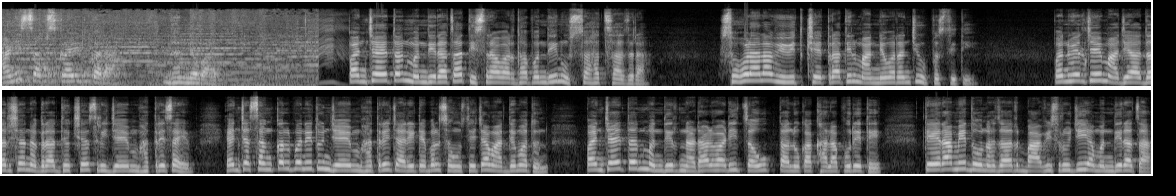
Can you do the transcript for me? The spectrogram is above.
आणि सबस्क्राईब करा. धन्यवाद. पंचायतन मंदिराचा तिसरा वर्धापन दिन उत्साहात साजरा. सोहळ्याला विविध क्षेत्रातील मान्यवरांची उपस्थिती. पनवेलचे माजी आदर्श नगराध्यक्ष श्री जयम म्हात्रे साहेब यांच्या संकल्पनेतून जयम म्हात्रे चॅरिटेबल संस्थेच्या माध्यमातून पंचायतन मंदिर नढाळवाडी चौक तालुका खालापूर येथे तेरा मे दोन हजार बावीस रोजी या मंदिराचा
